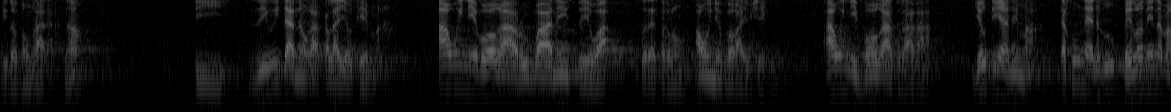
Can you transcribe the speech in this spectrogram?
ဒီတော့သုံးထားတာနော်ဒီဇီဝိတနောကကလရုပ်ထဲမှာအဝိနေဘောကရူပါနိစေဝဆိုတဲ့စကားလုံးအဝိနေဘောကရုပ်ရှိကူအဝိနေဘောကဆိုတာကရုပ်တရားထဲမှာတစ်ခုနဲ့တစ်ခုဘယ်လိုနေနဲ့မှ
